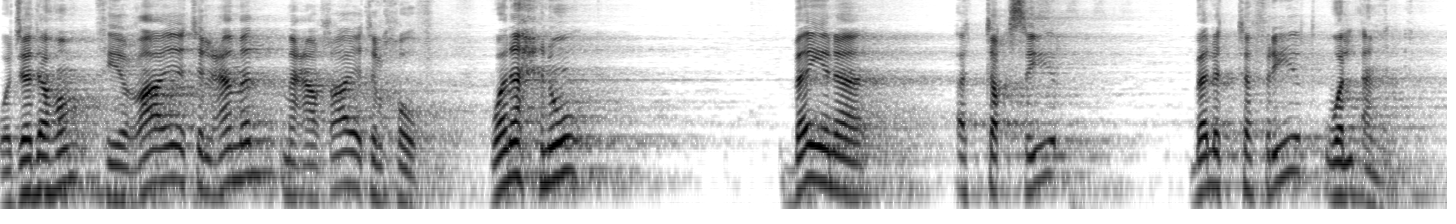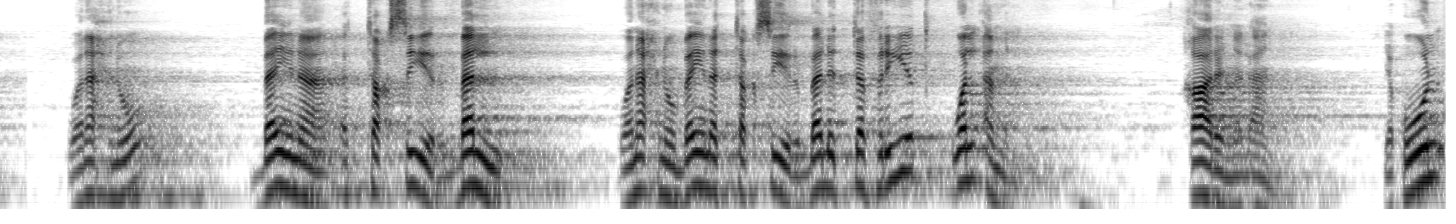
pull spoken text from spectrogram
وجدهم في غاية العمل مع غاية الخوف. ونحن بين التقصير بل التفريط والأمن. ونحن بين التقصير بل ونحن بين التقصير بل التفريط والأمن. قارن الآن. يقول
